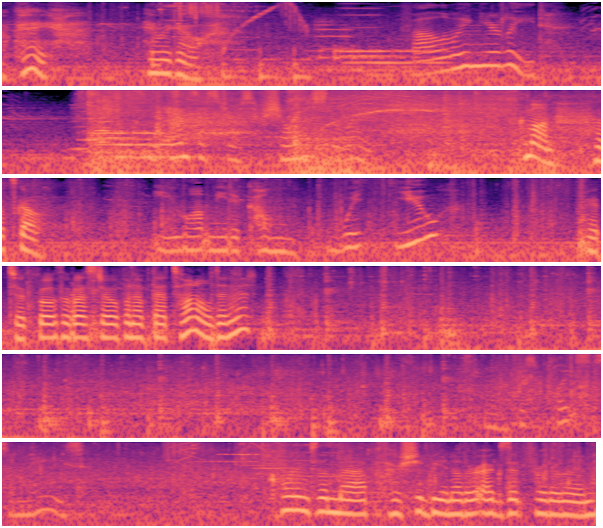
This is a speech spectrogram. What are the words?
Okay. Here we go. Following your lead. The ancestors have shown us the way. Come on, let's go. You want me to come with you? It took both of us to open up that tunnel, didn't it? Oh, this place is a maze. According to the map, there should be another exit further in.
